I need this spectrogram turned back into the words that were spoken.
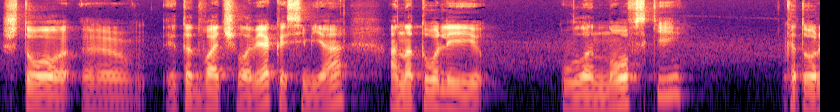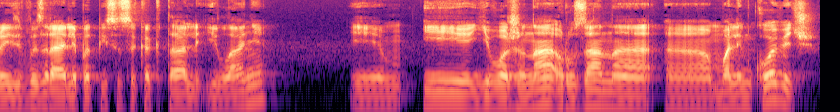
что э, это два человека, семья, Анатолий Улановский, который в Израиле подписывается как Таль Илани, и, и его жена Рузана э, Маленкович,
